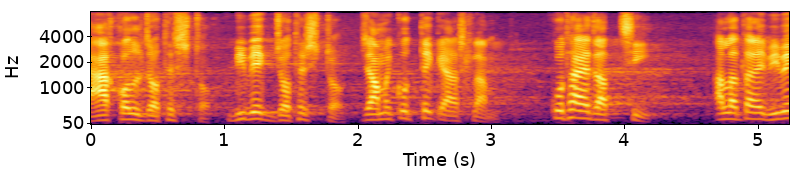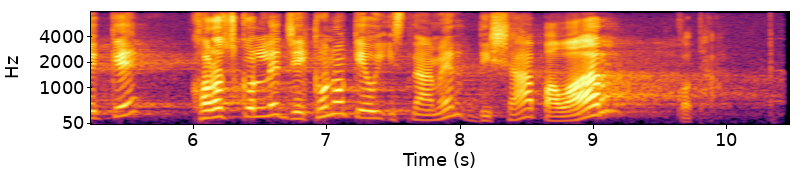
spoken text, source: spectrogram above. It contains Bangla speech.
আকল যথেষ্ট, বিবেক যথেষ্ট যে আমি কোত্থেকে আসলাম, কোথায় যাচ্ছি? আল্লাহ তালা বিবেককে খরচ করলে যে কোনো কেউ ইসলামের দিশা পাওয়ার কথা।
